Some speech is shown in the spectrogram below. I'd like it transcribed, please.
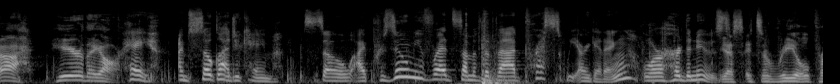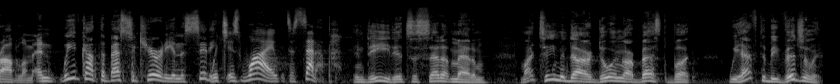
Ah, here they are. Hey, I'm so glad you came. So, I presume you've read some of the bad press we are getting, or heard the news. Yes, it's a real problem, and we've got the best security in the city. Which is why it's a setup. Indeed, it's a setup, madam. My team and I are doing our best, but we have to be vigilant.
